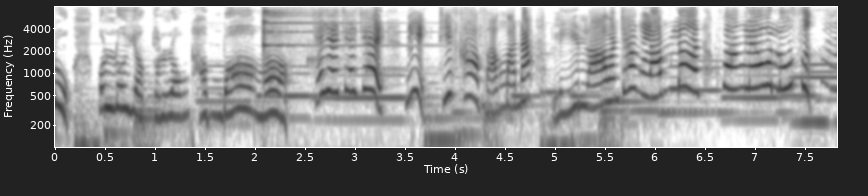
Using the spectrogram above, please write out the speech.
นุกๆก็เลยอยากจะลองทำบ้างอะใช่ใช่ใช่ใช่นี่ที่ข้าฟังมานะลีลามันช่างล้ำเลิศฟังแล้วรู้สึกอื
